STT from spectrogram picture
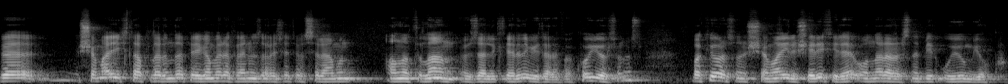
ve Şemai kitaplarında Peygamber Efendimiz Aleyhisselatü Vesselam'ın anlatılan özelliklerini bir tarafa koyuyorsunuz. Bakıyorsunuz Şemail-i Şerif ile onlar arasında bir uyum yok.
